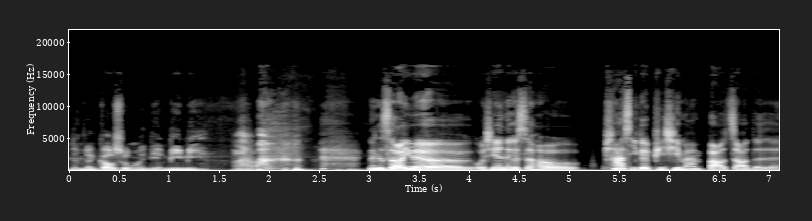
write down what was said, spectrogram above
能不能告诉我们一点秘密？啊，那个时候因为我现在那个时候。他是一个脾气蛮暴躁的人，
